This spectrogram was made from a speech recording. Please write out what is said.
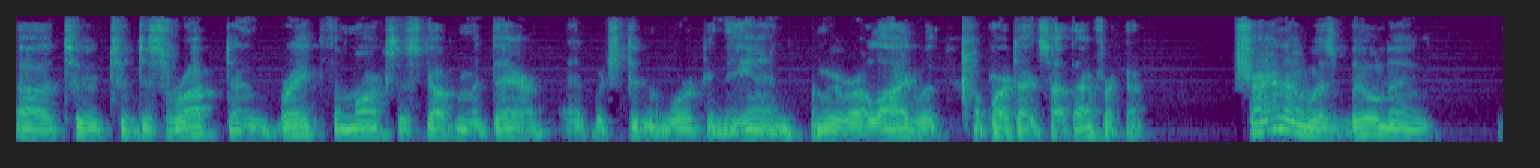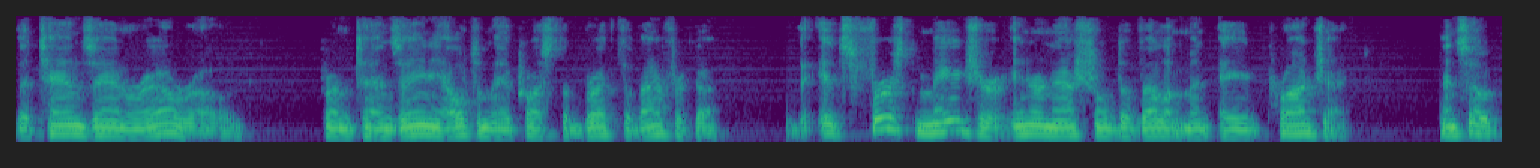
uh, to, to disrupt and break the Marxist government there, uh, which didn't work in the end. And we were allied with apartheid South Africa. China was building the Tanzam Railroad from Tanzania ultimately across the breadth of Africa, its first major international development aid project. And so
